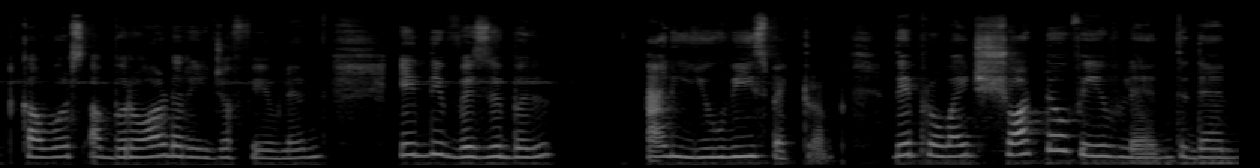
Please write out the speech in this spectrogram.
It covers a broad range of wavelength in the visible and UV spectrum. They provide shorter wavelength than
